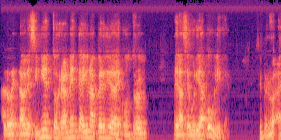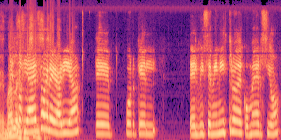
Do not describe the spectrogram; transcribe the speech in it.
a los establecimientos, realmente hay una pérdida de control de la seguridad pública. Sí, pero además... Y, a eso agregaría, eh, porque el, el, viceministro de Comercio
